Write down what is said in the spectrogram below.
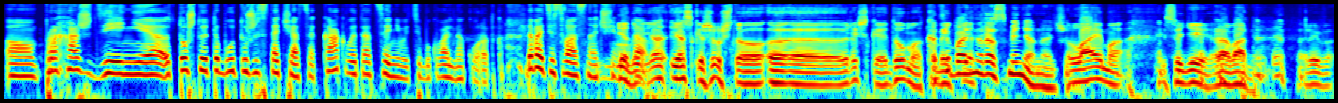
э, прохождение, то, что это будет ужесточаться. Как вы это оцениваете буквально коротко? Давайте с вас начнем. Нет, ну, да. я, я скажу, что э, э, Рижская дума, хотя бы один комитет раз с меня начал. Лайма, извини, рыба.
